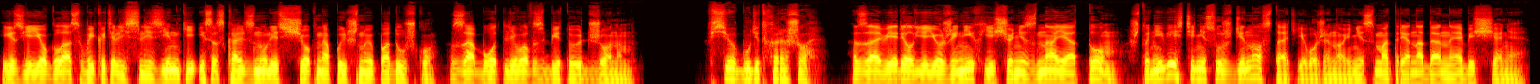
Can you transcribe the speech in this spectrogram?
Из ее глаз выкатились слезинки и соскользнули с щек на пышную подушку, заботливо взбитую Джоном. «Все будет хорошо», — заверил ее жених, еще не зная о том, что невесте не суждено стать его женой, несмотря на данное обещание.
